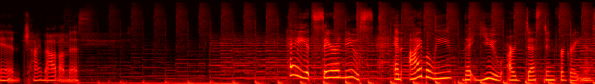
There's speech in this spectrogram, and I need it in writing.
and chime out on this. Hey, it's Sarah Nuse, and I believe that you are destined for greatness.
